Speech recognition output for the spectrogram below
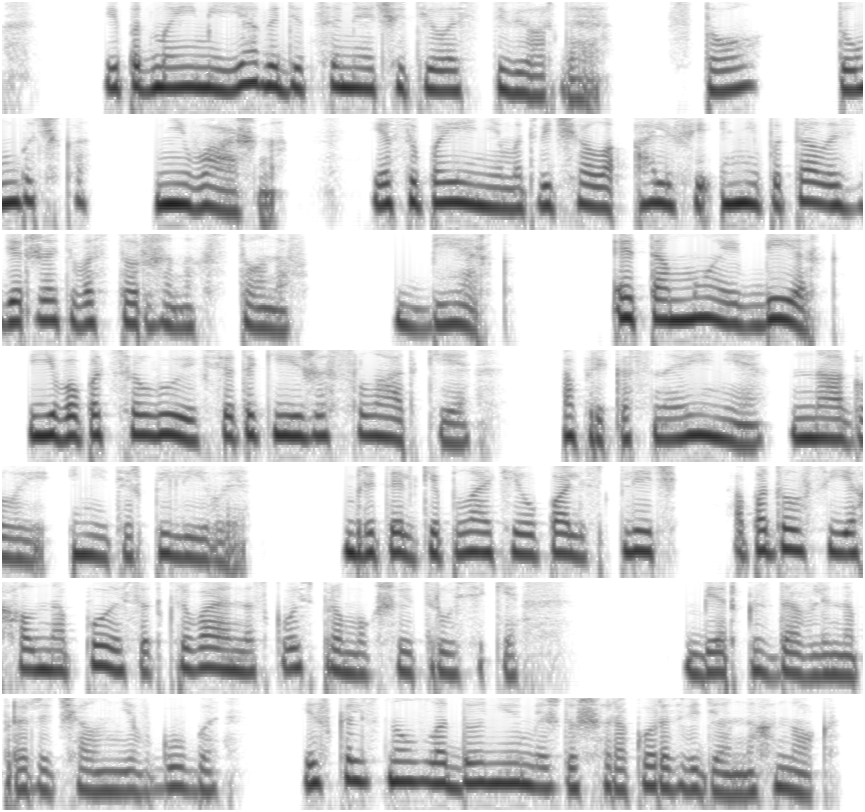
и под моими ягодицами очутилась твердая. Стол? Тумбочка? Неважно. Я с упоением отвечала Альфе и не пыталась сдержать восторженных стонов. Берг. Это мой Берг. Его поцелуи все такие же сладкие, а прикосновения наглые и нетерпеливые. Бретельки платья упали с плеч, а подол съехал на пояс, открывая насквозь промокшие трусики. Берг сдавленно прорычал мне в губы и скользнул ладонью между широко разведенных ног.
